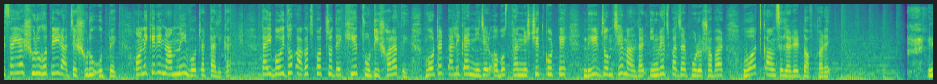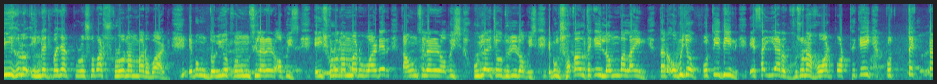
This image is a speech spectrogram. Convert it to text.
এসআইআর শুরু হতেই রাজ্যে শুরু উদ্বেগ। অনেকেরই নাম নেই ভোটার তালিকায়। তাই বৈধ কাগজপত্র দেখিয়ে ত্রুটি সরাতে ভোটার তালিকায় নিজের অবস্থান নিশ্চিত করতে ভিড় জমছে মালদার ইংরেজবাজার পুরসভার ওয়ার্ড কাউন্সিলরের দফতরে। এই হলো ইংরেজবাজার পুরসভার ষোলো নম্বর ওয়ার্ড এবং দলীয় কাউন্সিলরের অফিস। এই ষোলো নম্বর ওয়ার্ডের কাউন্সিলরের অফিস, উজয় চৌধুরীর অফিস এবং সকাল থেকেই লম্বা লাইন। তার অভিযোগ, প্রতিদিন এসআইআর ঘোষণা হওয়ার পর থেকেই প্রত্যেকটা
